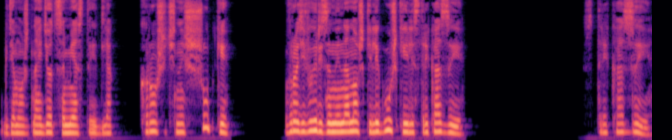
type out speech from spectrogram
где, может, найдется место и для крошечной шутки, вроде вырезанной на ножке лягушки или стрекозы. Стрекозы.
